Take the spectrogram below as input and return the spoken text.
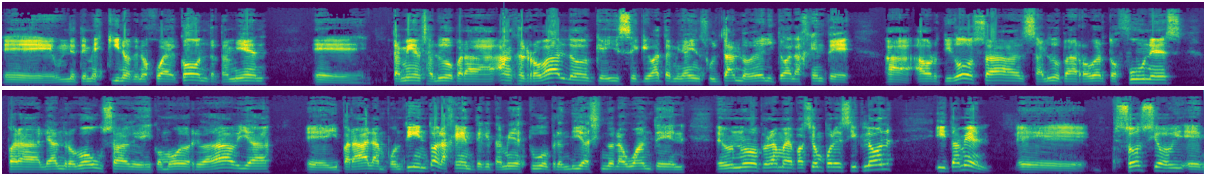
Eh, un DT mezquino que no juega de contra también. Eh, también saludo para Ángel Robaldo, que dice que va a terminar insultando él y toda la gente a, a. Saludo para Roberto Funes para Leandro Bouza de Comodoro Rivadavia, eh, y para Alan Pontín, toda la gente que también estuvo prendida haciendo el aguante en, un nuevo programa de Pasión por el Ciclón, y también eh, socio eh,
